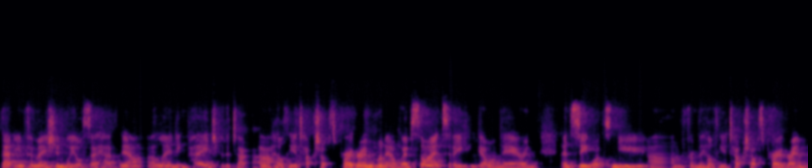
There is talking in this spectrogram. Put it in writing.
that information we also have now a landing page for the tuck, uh, Healthier Tuck Shops program on our website. So you can go on there and, and see what's new um, from the Healthier Tuck Shops program.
